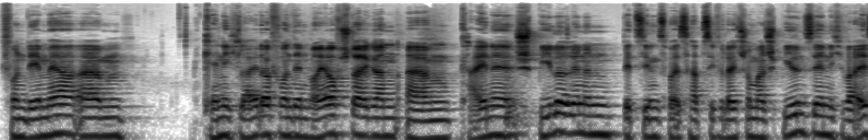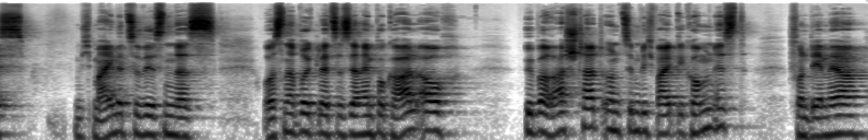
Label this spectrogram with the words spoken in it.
Von dem her ähm, kenne ich leider von den Neuaufsteigern ähm, keine Spielerinnen, beziehungsweise habe sie vielleicht schon mal spielen sehen. Ich weiß, ich meine zu wissen, dass Osnabrück letztes Jahr im Pokal auch überrascht hat und ziemlich weit gekommen ist. Von dem her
